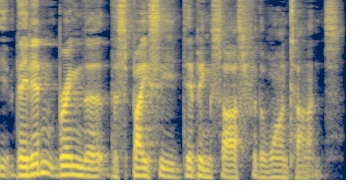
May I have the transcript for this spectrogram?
they didn't bring the the spicy dipping sauce for the wontons.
